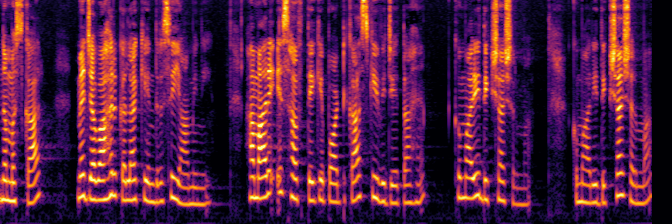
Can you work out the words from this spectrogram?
नमस्कार, मैं जवाहर कला केंद्र से यामिनी। हमारे इस हफ़्ते के पॉडकास्ट की विजेता हैं कुमारी दीक्षा शर्मा। कुमारी दीक्षा शर्मा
